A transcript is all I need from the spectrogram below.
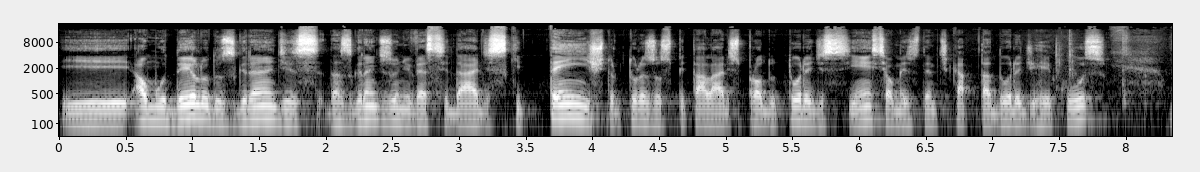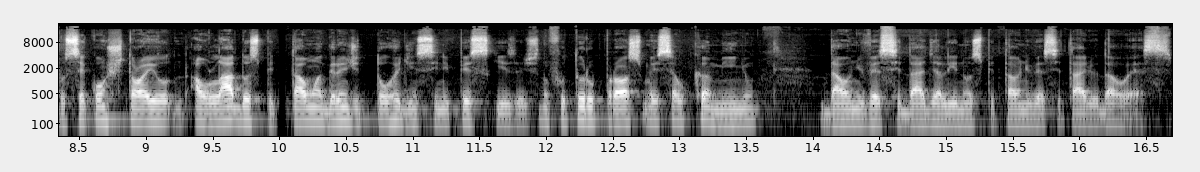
E ao modelo dos grandes, das grandes universidades que têm estruturas hospitalares produtora de ciência, ao mesmo tempo de captadora de recursos, você constrói ao lado do hospital uma grande torre de ensino e pesquisa. No futuro próximo, esse é o caminho da universidade ali no Hospital Universitário da UES.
